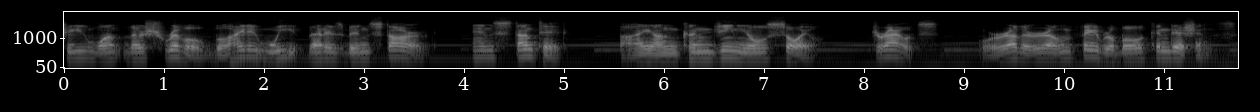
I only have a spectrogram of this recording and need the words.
she want the shriveled, blighted wheat that has been starved and stunted by uncongenial soil, droughts, or other unfavorable conditions.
